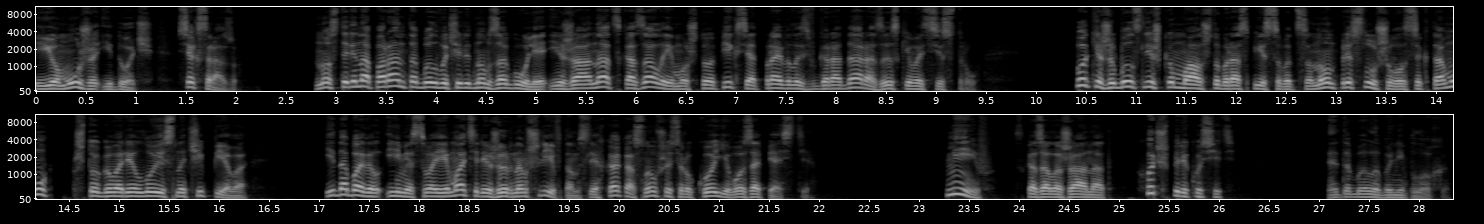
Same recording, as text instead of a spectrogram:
ее мужа и дочь, всех сразу. Но старина Паранта был в очередном загуле, и Жаанат сказала ему, что Пикси отправилась в города разыскивать сестру. Поки же был слишком мал, чтобы расписываться, но он прислушивался к тому, что говорил Луис Начипева, и добавил имя своей матери жирным шрифтом, слегка коснувшись рукой его запястья. «Миф», — сказала Жаанат, — «хочешь перекусить?» «Это было бы неплохо»,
